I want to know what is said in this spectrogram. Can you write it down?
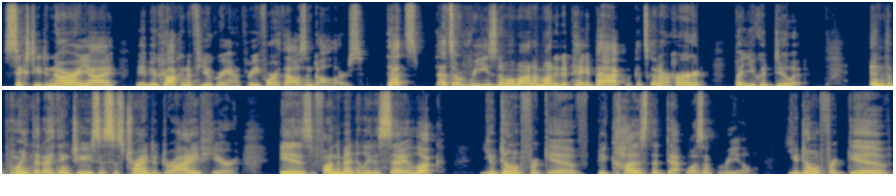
60 denarii, maybe you're talking a few grand, three, four thousand dollars. That's that's a reasonable amount of money to pay back. Like it's gonna hurt, but you could do it. And the point that I think Jesus is trying to drive here is fundamentally to say, look, you don't forgive because the debt wasn't real you don't forgive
